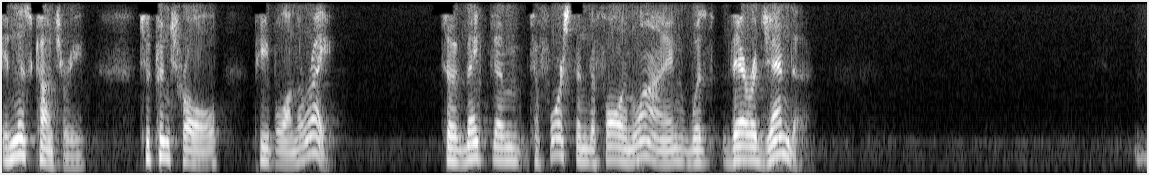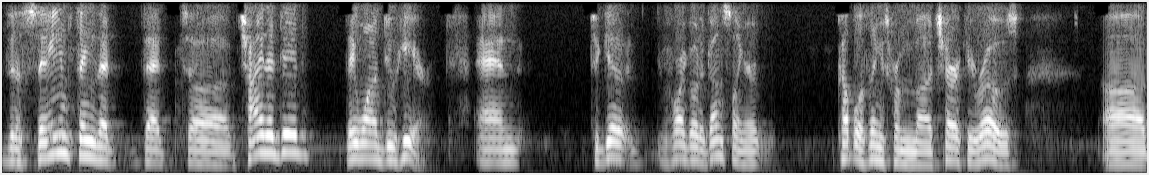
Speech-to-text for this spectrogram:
in this country to control people on the right, to make them to force them to fall in line with their agenda. The same thing that that uh, China did, they want to do here. And to get before I go to Gunslinger, a couple of things from uh, Cherokee Rose. Uh,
